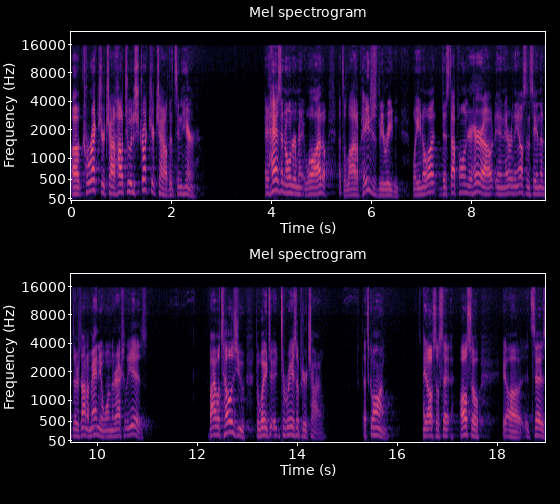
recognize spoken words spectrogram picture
uh, correct your child, how to instruct your child, it's in here. It has an owner manual. Well, I don't, that's a lot of pages to be reading. Well, you know what? Then stop pulling your hair out and everything else and saying that there's not a manual when there actually is. The Bible tells you the way to, to raise up your child. That's gone. It also said, also, uh, it says,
